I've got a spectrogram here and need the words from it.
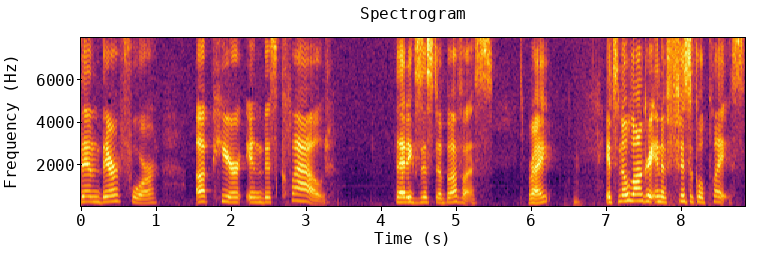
then therefore up here in this cloud that exists above us, right? It's no longer in a physical place.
